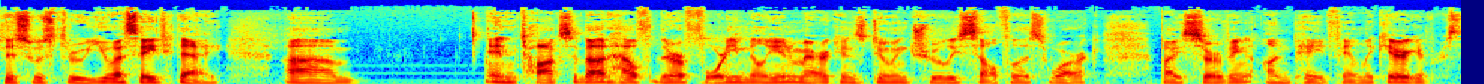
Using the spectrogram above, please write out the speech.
this was through USA Today. Um, and talks about how there are 40 million Americans doing truly selfless work by serving unpaid family caregivers.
